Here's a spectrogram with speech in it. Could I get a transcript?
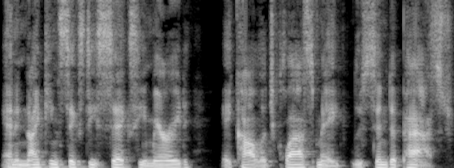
and in 1966 he married a college classmate, Lucinda Pasch.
